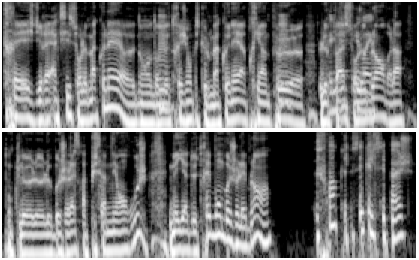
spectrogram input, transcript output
très, je dirais, axé sur le Mâconnais euh, dans, dans Mm. notre région parce que le Mâconnais a pris un peu Mm. euh, le Le pas sur le ouais. blanc, voilà. Donc le, le, le Beaujolais sera plus amené en rouge, mais il y a de très bons Beaujolais blancs. Hein. Franck, c'est quel cépage?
